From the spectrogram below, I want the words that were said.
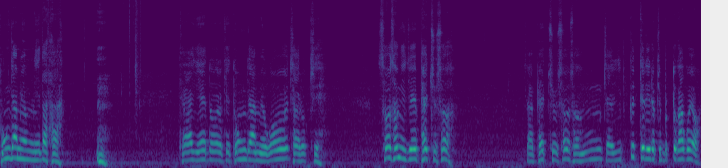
동자미입니다 다 자, 얘도 이렇게 동자묘고, 자, 이렇게. 서성이죠, 배추서. 자, 배추 서성. 자, 입 끝을 이렇게 무뚝하고요.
